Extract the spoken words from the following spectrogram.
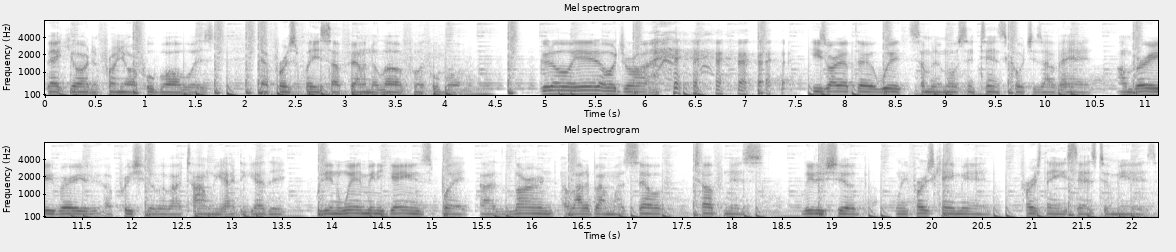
Backyard and front yard football was that first place I found the love for football. Good old Ed Orgeron. He's right up there with some of the most intense coaches I've had. I'm very, very appreciative of our time we had together. We didn't win many games, but I learned a lot about myself, toughness, leadership. When he first came in, first thing he says to me is,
